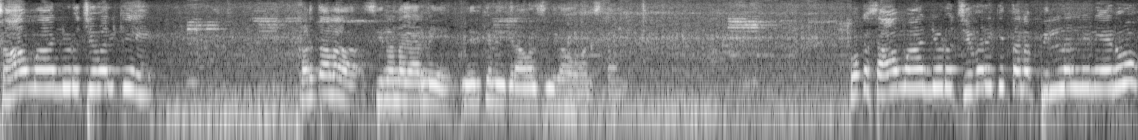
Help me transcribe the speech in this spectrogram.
సామాన్యుడు చివరికి కడతాల సీనన్న గారిని వేదిక మీదకి రావాల్సిందిగా ఆహ్వానిస్తాను. ఒక సామాన్యుడు చివరికి తన పిల్లల్ని నేను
